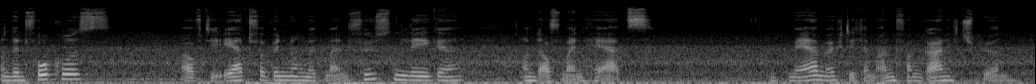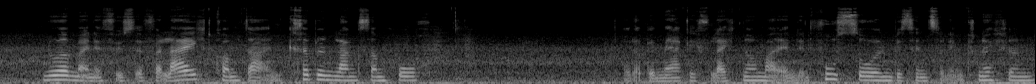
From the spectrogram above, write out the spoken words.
und den Fokus auf die Erdverbindung mit meinen Füßen lege und auf mein Herz. Und mehr möchte ich am Anfang gar nicht spüren. Nur meine Füße. Vielleicht kommt da ein Kribbeln langsam hoch oder bemerke ich vielleicht nur mal in den Fußsohlen bis hin zu den Knöcheln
